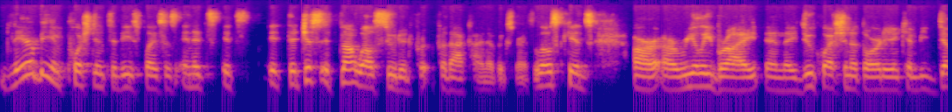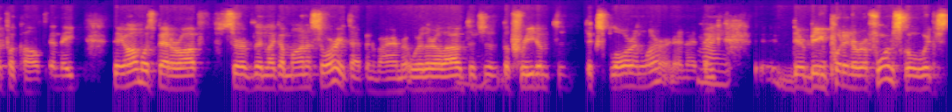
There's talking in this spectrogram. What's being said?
they're being pushed into these places and it's it's it just it's not well suited for, for that kind of experience those kids are are really bright and they do question authority and can be difficult and they they almost better off served in like a montessori type environment where they're allowed right. Mm-hmm. to, the freedom to explore and learn and i think right. they're being put in a reform school which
